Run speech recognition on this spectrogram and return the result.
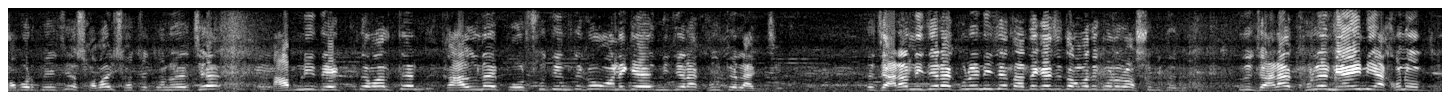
খবর পেয়েছে, সবাই সচেতন হয়েছে। আপনি দেখতে পারতেন, কাল নয়, পরশু দিন থেকেও অনেকে নিজেরা খুলতে লাগছে। তো যারা নিজেরা খুলে নিয়েছে তাদের কাছে তো আমাদের কোনো অসুবিধা নেই। কিন্তু যারা খুলে নেয়নি এখনও অবধি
